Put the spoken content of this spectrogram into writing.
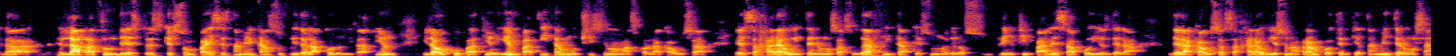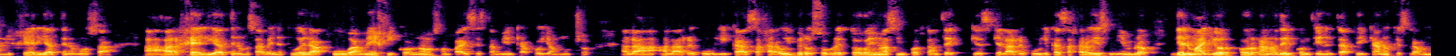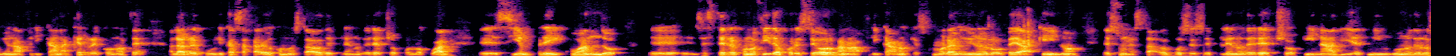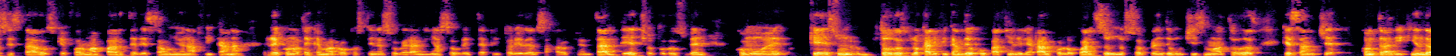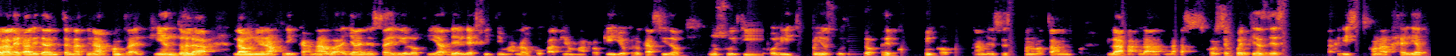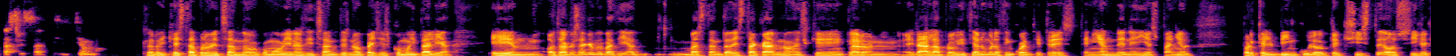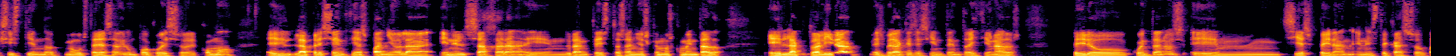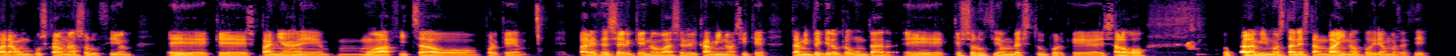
la, razón de esto es que son países también que han sufrido la colonización y la ocupación y empatizan muchísimo más con la causa saharaui. Tenemos a Sudáfrica, que es uno de los principales apoyos de la de la causa saharaui es una gran potencia también. Tenemos a Nigeria, tenemos a, Argelia, tenemos a Venezuela, Cuba, México, ¿no? Son países también que apoyan mucho a la, a la, República Saharaui, pero sobre todo y más importante, que es que la República Saharaui es miembro del mayor órgano del continente africano, que es la Unión Africana, que reconoce a la República Saharaui como Estado de pleno derecho, por lo cual, eh, siempre y cuando eh, esté reconocida por ese órgano africano, que es como la Unión Europea aquí, ¿no? Es un Estado, pues es de pleno derecho y nadie, ninguno de los Estados que forma parte de esa Unión Africana reconoce que Marruecos tiene soberanía sobre el territorio del Sáhara Occidental. De hecho, todos ven como, eh, que es un, todos lo califican de ocupación ilegal, por lo cual nos sorprende muchísimo a todos que Sánchez, contradiciendo la legalidad internacional, contradiciendo la, la Unión Africana, vaya en esa ideología de legitimar la ocupación marroquí. Yo creo que ha sido un suicidio político y un suicidio económico. También se están notando las consecuencias de esta crisis con Argelia tras esa decisión. Claro, y que está aprovechando, como bien has dicho antes, ¿no? Países como Italia Em, otra cosa que me parecía bastante a destacar, ¿no? Es que, claro, era la provincia número 53, tenían DNI español, porque el vínculo que existe o sigue existiendo, me gustaría saber un poco eso, de cómo la presencia española en el Sáhara durante estos años que hemos comentado, en la actualidad es verdad que se sienten traicionados. Pero cuéntanos em, si esperan, en este caso, para buscar una solución eh, que España eh, mueva ficha o porque parece ser que no va a ser el camino. Así que también te quiero preguntar eh, qué solución ves tú, porque es algo pues, que ahora mismo está en stand-by, ¿no? Podríamos decir.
